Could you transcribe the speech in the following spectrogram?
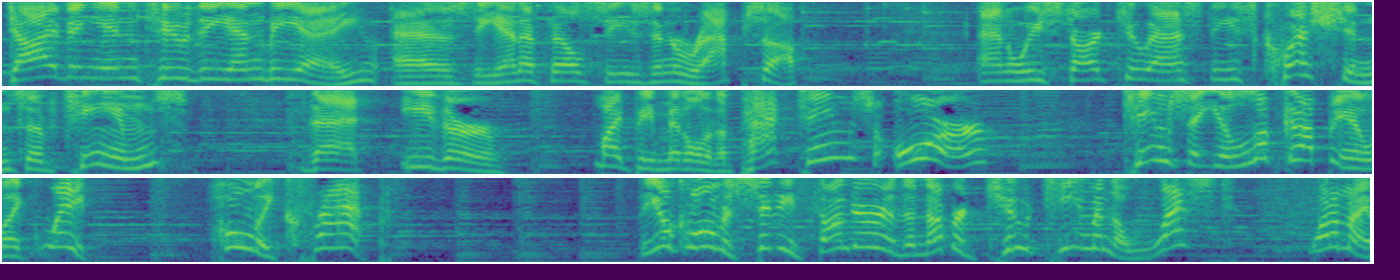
diving into the NBA as the NFL season wraps up, and we start to ask these questions of teams that either might be middle of the pack teams or teams that you look up and you're like, wait, holy crap. The Oklahoma City Thunder are the number two team in the West? What am I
